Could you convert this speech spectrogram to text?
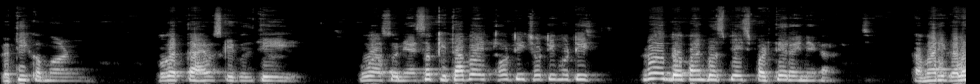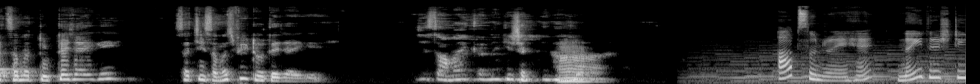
प्रतिक्रमण, भुगतता है उसकी गलती, हुआ सो न्याय सब किताबें छोटी छोटी मोटी रोज दो पाँच दस पेज पढ़ते रहने का। तो हमारी गलत समझ टूटते जाएगी। सच्ची समझ फिट होते जाएगी। जी सामायिक करने की शक्ति हाँ। आप सुन रहे हैं नई दृष्टि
